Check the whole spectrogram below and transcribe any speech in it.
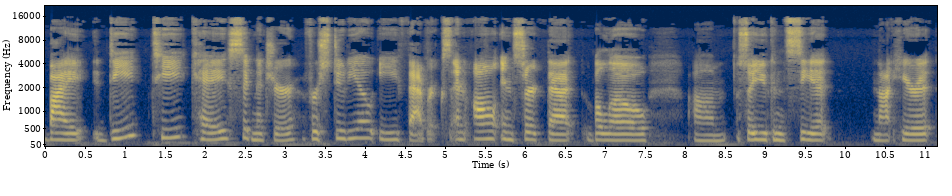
by DTK Signature for Studio E Fabrics. And I'll insert that below um, so you can see it, not hear it.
